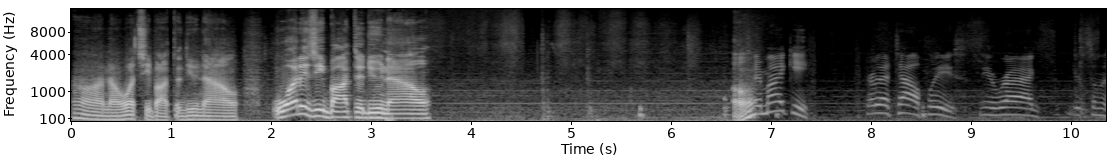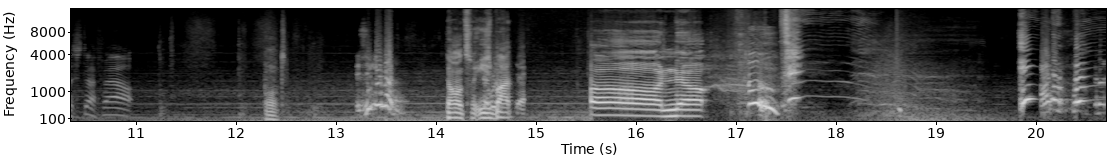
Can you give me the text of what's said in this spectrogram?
Ah, oh no, what's he about to do now? What is he about to do now? Oh, Hey, Mikey, grab that towel, please. Need a rag. Get some of this stuff out. don't, Is he gonna? don't. He's about. To. Oh no. How the frick did I...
